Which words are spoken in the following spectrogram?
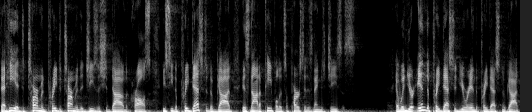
That he had determined, predetermined that Jesus should die on the cross. You see, the predestined of God is not a people, it's a person. His name is Jesus. And when you're in the predestined, you are in the predestined of God.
